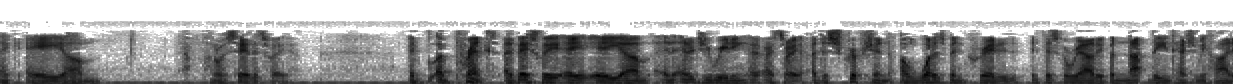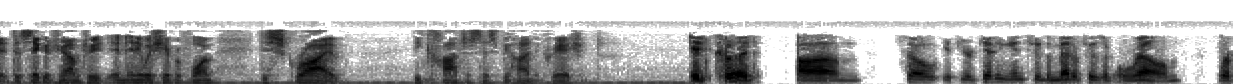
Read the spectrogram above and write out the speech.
like a um, how do I say it this way? A, a print, a basically a, a um, an energy reading, uh, sorry, a description of what has been created in physical reality, but not the intention behind it. Does sacred geometry, in any way, shape, or form, describe the consciousness behind the creation? It could. Um, so, if you're getting into the metaphysical realm, where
